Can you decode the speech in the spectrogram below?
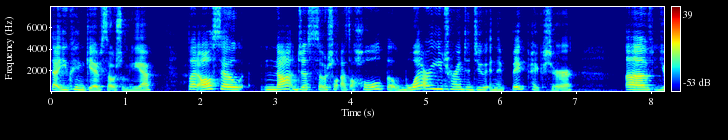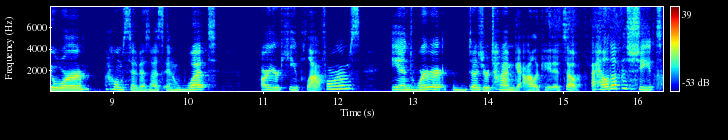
that you can give social media, but also not just social as a whole, but what are you trying to do in the big picture of your homestead business and what are your key platforms and where does your time get allocated. So I held up the sheet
